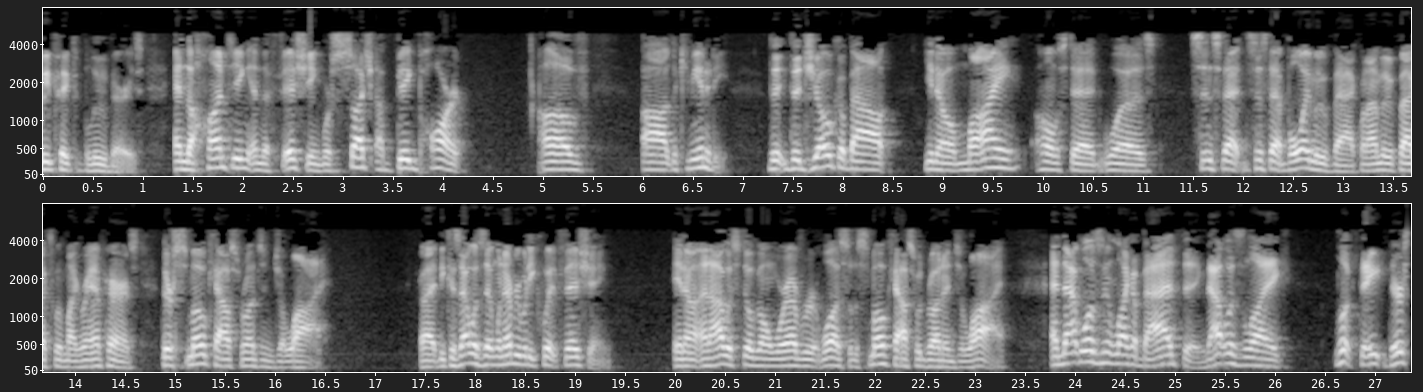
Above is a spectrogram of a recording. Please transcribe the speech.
We picked blueberries. And the hunting and the fishing were such a big part of uh, the community. The the joke about you know my homestead was since that since that boy moved back when I moved back with my grandparents, their smokehouse runs in July, right? Because that was then when everybody quit fishing, you know, and I was still going wherever it was, so the smokehouse would run in July, and that wasn't like a bad thing. That was like, look, they they're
